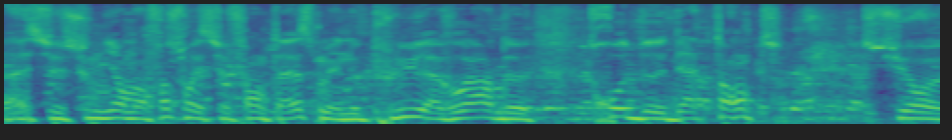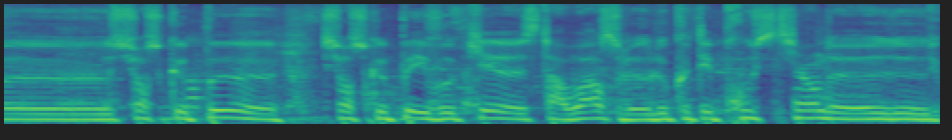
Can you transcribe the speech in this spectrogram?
à ce souvenir d'enfance ou à ce fantasme et ne plus avoir de, trop de- d'attentes sur, euh, sur, ce que peut, euh, sur ce que peut évoquer euh, Star Wars, le, le côté proustien de, de,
